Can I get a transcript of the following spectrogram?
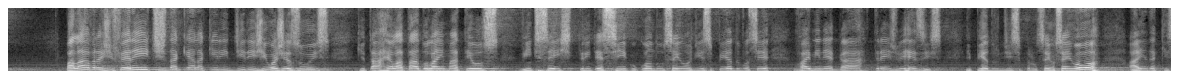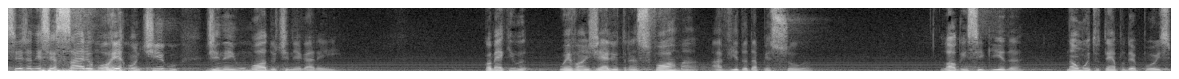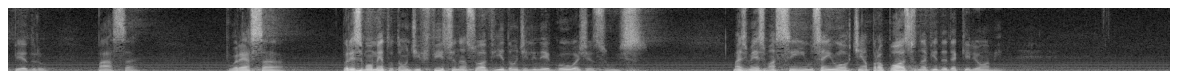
palavras diferentes daquela que ele dirigiu a Jesus, que está relatado lá em Mateus 26, 35, quando o Senhor disse: Pedro, você vai me negar três vezes. E Pedro disse para o Senhor: Senhor, ainda que seja necessário morrer contigo, de nenhum modo te negarei. Como é que o, o Evangelho transforma a vida da pessoa? Logo em seguida, não muito tempo depois, Pedro passa por essa por esse momento tão difícil na sua vida onde ele negou a Jesus. Mas mesmo assim, o Senhor tinha propósito na vida daquele homem.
